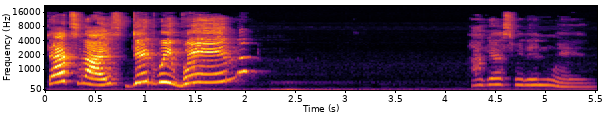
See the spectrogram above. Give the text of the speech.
That's nice. Did we win? I guess we didn't win.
